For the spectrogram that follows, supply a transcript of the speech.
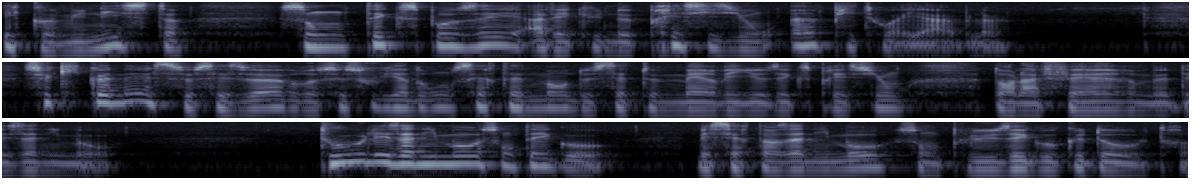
et communiste sont exposés avec une précision impitoyable. Ceux qui connaissent ces œuvres se souviendront certainement de cette merveilleuse expression dans la ferme des animaux. Tous les animaux sont égaux, mais certains animaux sont plus égaux que d'autres.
